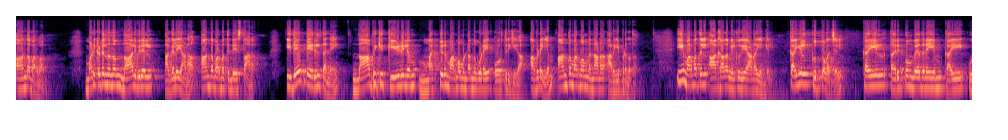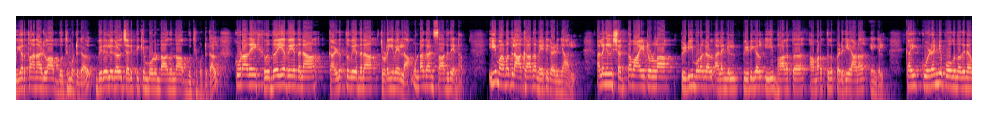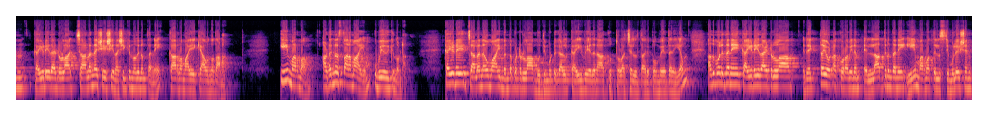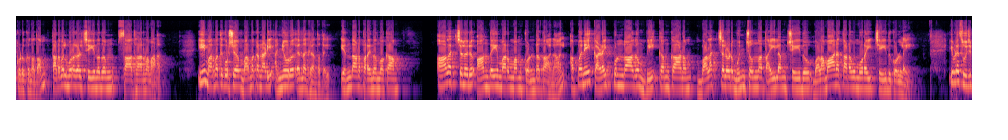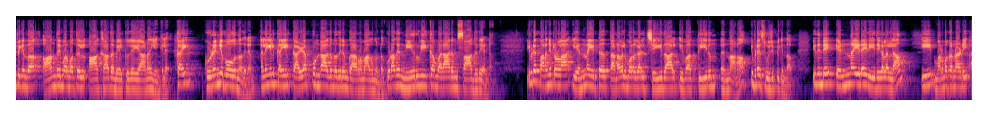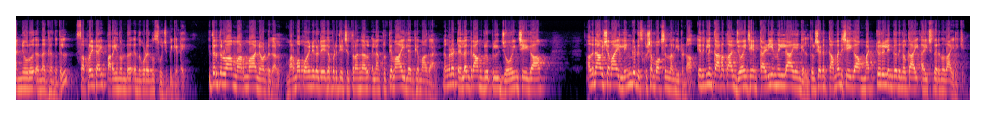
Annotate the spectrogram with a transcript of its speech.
ആന്തമർമ്മം. മണിക്കെട്ടിൽ നിന്നും നാല് വിരൽ അകലെയാണ് ആന്തമർമ്മത്തിന്റെ സ്ഥാനം. ഇതേ പേരിൽ തന്നെ നാഭിക്ക് കീഴിലും മറ്റൊരു മർമ്മമുണ്ടെന്നുകൂടെ ഓർത്തിരിക്കുക. അവിടെയും ആന്തമർമ്മം എന്നാണ് അറിയപ്പെടുന്നത്. ഈ മർമ്മത്തിൽ ആഘാതമേൽക്കുകയാണ് എങ്കിൽ കയ്യിൽ കുത്തുളച്ചിൽ കയ്യിൽ തരിപ്പും വേദനയും കൈ ഉയർത്താനായുള്ള ബുദ്ധിമുട്ടുകൾ വിരലുകൾ ചലിപ്പിക്കുമ്പോൾ ഉണ്ടാകുന്ന ബുദ്ധിമുട്ടുകൾ കൂടാതെ ഹൃദയവേദന കഴുത്തുവേദന തുടങ്ങിയവയെല്ലാം ഉണ്ടാകാൻ സാധ്യതയുണ്ട്. ഈ മർമ്മത്തിൽ ആഘാതമേറ്റ് കഴിഞ്ഞാൽ അല്ലെങ്കിൽ ശക്തമായിട്ടുള്ള പിടിമുറകൾ അല്ലെങ്കിൽ പിടികൾ ഈ ഭാഗത്ത് അമർത്തപ്പെടുകയാണ് എങ്കിൽ കൈ കുഴഞ്ഞു പോകുന്നതിനും കൈയുടേതായിട്ടുള്ള ചലനശേഷി നശിക്കുന്നതിനും തന്നെ കാരണമായേക്കാവുന്നതാണ്. ഈ മർമ്മം അടങ്ങൽ സ്ഥാനമായും ഉപയോഗിക്കുന്നുണ്ട്. കൈയുടെ ചലനവുമായി ബന്ധപ്പെട്ടുള്ള ബുദ്ധിമുട്ടുകൾ കൈവേദന കുത്തുളച്ചൽ തരിപ്പും വേദനയും അതുപോലെ തന്നെ കൈയുടേതായിട്ടുള്ള രക്തയോട്ടക്കുറവിനും എല്ലാത്തിനും തന്നെ ഈ മർമ്മത്തിൽ സ്റ്റിമുലേഷൻ കൊടുക്കുന്നതും തടവൽ മുറകൾ ചെയ്യുന്നതും സാധാരണമാണ്. ഈ മർമ്മത്തെക്കുറിച്ച് മർമ്മക്കണ്ണാടി അഞ്ഞൂറ് എന്ന ഗ്രന്ഥത്തിൽ എന്താണ് പറയുന്നത് നോക്കാം. ആളച്ചലൊരു ആന്തൈമർമ്മം കൊണ്ടതാനാൽ അപ്പനെ കഴയ്പുണ്ടാകും വീക്കം കാണും വളച്ചലോട് മുൻചൊന്ന തൈലം ചെയ്തു വളമാന തടവുമുറൈ ചെയ്തു കൊള്ളേ ഇവിടെ സൂചിപ്പിക്കുന്നത് ആന്തിമർമ്മത്തിൽ ആഘാതമേൽക്കുകയാണ് എങ്കിൽ കൈ കുഴഞ്ഞു പോകുന്നതിനും അല്ലെങ്കിൽ കയ്യിൽ കഴപ്പുണ്ടാകുന്നതിനും കാരണമാകുന്നുണ്ട്. കൂടാതെ നീർവീക്കം വരാനും സാധ്യതയുണ്ട്. ഇവിടെ പറഞ്ഞിട്ടുള്ള എണ്ണയിട്ട് തടവൽ മുറകൾ ചെയ്താൽ ഇവ തീരും എന്നാണ് ഇവിടെ സൂചിപ്പിക്കുന്നത്. ഇതിന്റെ എണ്ണയുടെ രീതികളെല്ലാം ഈ മർമ്മക്കണ്ണാടി അഞ്ഞൂറ് എന്ന ഗ്രന്ഥത്തിൽ സെപ്പറേറ്റായി പറയുന്നുണ്ട് എന്ന് കൂടെ ഒന്ന് സൂചിപ്പിക്കട്ടെ. ഇത്തരത്തിലുള്ള മർമ്മ നോട്ടുകൾ മർമ്മ പോയിന്റുകൾ രേഖപ്പെടുത്തിയ ചിത്രങ്ങൾ എല്ലാം കൃത്യമായി ലഭ്യമാകാൻ ഞങ്ങളുടെ ടെലഗ്രാം ഗ്രൂപ്പിൽ ജോയിൻ ചെയ്യുക. അതിനാവശ്യമായ ലിങ്ക് ഡിസ്ക്രിപ്ഷൻ ബോക്സിൽ നൽകിയിട്ടുണ്ട്. ഏതെങ്കിലും കാരണത്താൽ ജോയിൻ ചെയ്യാൻ കഴിയുന്നില്ല എങ്കിൽ തീർച്ചയായിട്ടും കമന്റ് ചെയ്യുക. മറ്റൊരു ലിങ്ക് നിങ്ങൾക്കായി അയച്ചു തരുന്നതായിരിക്കും.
